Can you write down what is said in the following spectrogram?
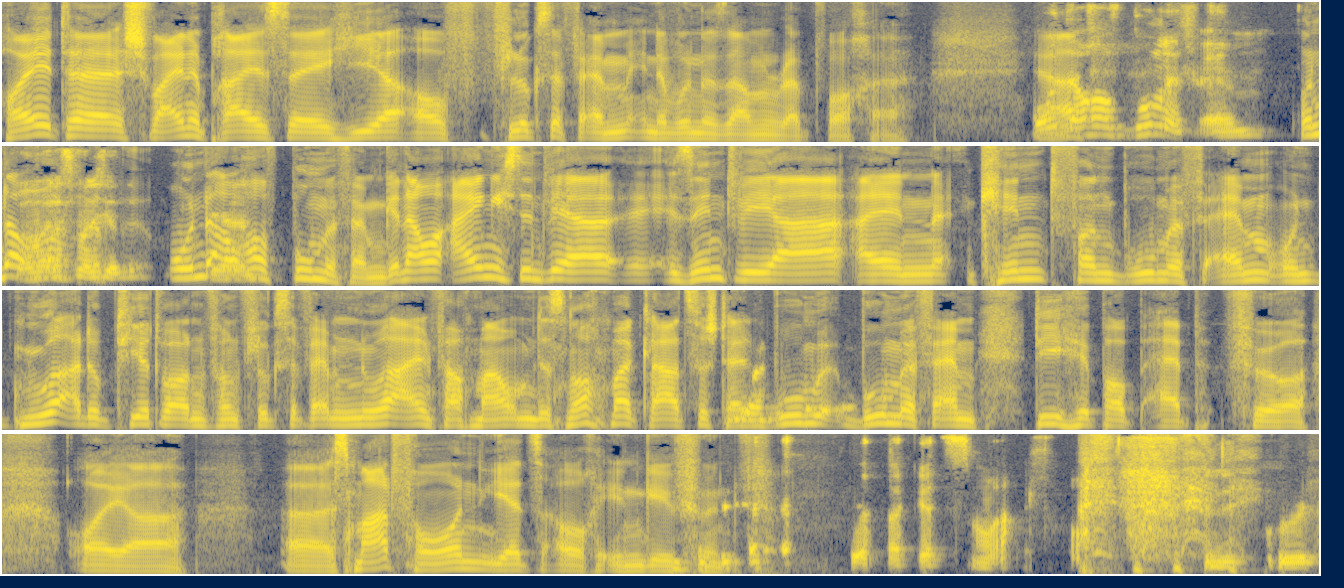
heute Schweinepreise hier auf Flux FM in der wundersamen Rap-Woche. Und Ja. auch auf Boom FM. Und auch, auf, und auch Ja. auf Boom FM. Genau, eigentlich sind wir, sind wir ja ein Kind von Boom FM und nur adoptiert worden von Flux FM. Nur einfach mal, um das nochmal klarzustellen. Boom, Boom FM, die Hip-Hop-App für euer äh, Smartphone, jetzt auch in G5. Jetzt mal. Finde ich gut.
